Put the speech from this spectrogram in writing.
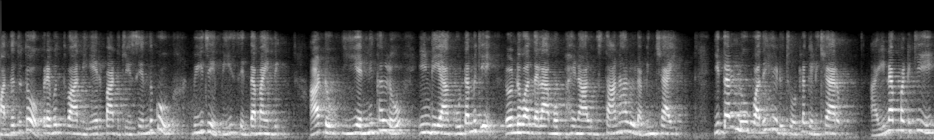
మద్దతుతో ప్రభుత్వాన్ని ఏర్పాటు చేసేందుకు బీజేపీ సిద్ధమైంది. అటు ఈ ఎన్నికల్లో ఇండియా కూటమికి రెండు వందల ముప్పై నాలుగు స్థానాలు లభించాయి. ఇతరులు పదిహేడు చోట్ల గెలిచారు. అయినప్పటికీ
